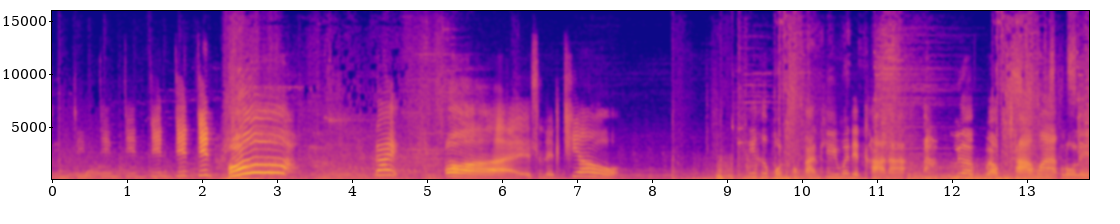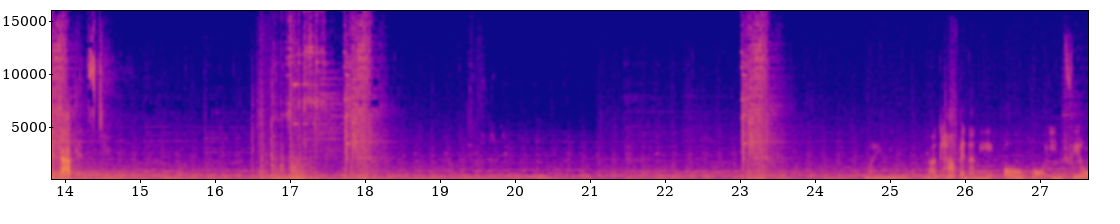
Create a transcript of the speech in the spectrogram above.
จินจินจินจินจินจินจินโอ้ได้โอ้ยสเลตเทียลนี่คือผลของการที่ไม่เด็ดขาดนะ เลือกแบบช้ามากโลเลจัด แล้วถ้าเป็นอันนี้ โอ้โห อินฟิล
